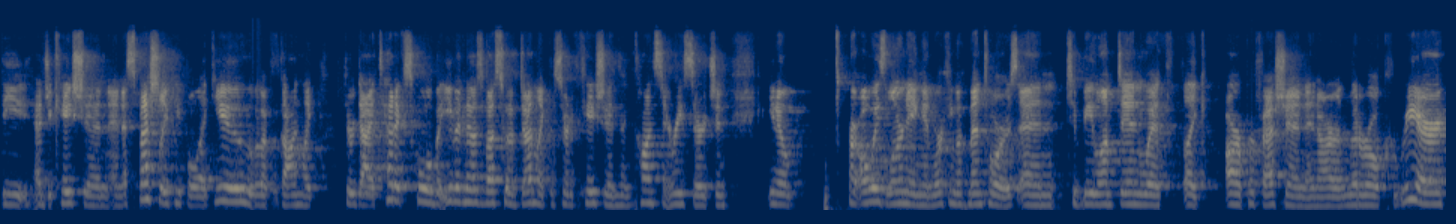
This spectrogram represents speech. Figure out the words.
the education and especially people like you who have gone like through dietetic school but even those of us who have done like the certifications and constant research and you know are always learning and working with mentors and to be lumped in with like our profession and our literal career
